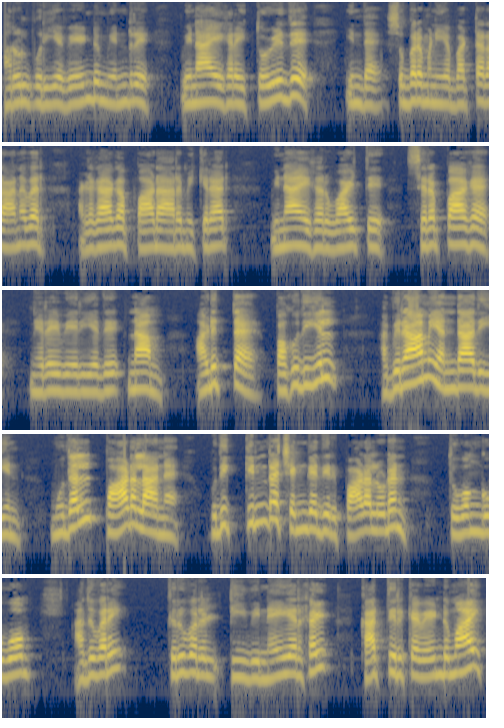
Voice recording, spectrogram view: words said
அருள் புரிய வேண்டும் என்று விநாயகரை தொழுது இந்த சுப்பிரமணிய பட்டரானவர் அழகாக பாட ஆரம்பிக்கிறார். விநாயகர் வாழ்த்து சிறப்பாக நிறைவேறியது. நாம் அடுத்த பகுதியில் அபிராமி அந்தாதியின் முதல் பாடலான உதிக்கின்ற செங்கதிர் பாடலுடன் துவங்குவோம். அதுவரை திருவருள் டிவி நேயர்கள் காத்திருக்க வேண்டுமாய்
